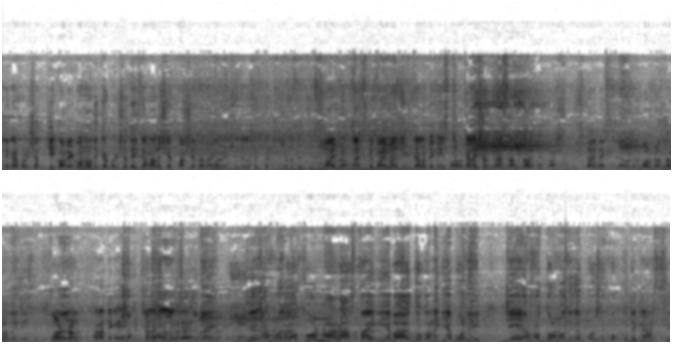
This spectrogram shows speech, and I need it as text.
অধিকার পরিষদ কি করে? গণ অধিকার পরিষদ এই যে মানুষের পাশে দাঁড়ায়। আজকে ময়মনসিংহ জেলা থেকে স্ট্রিট কালেকশন করে ছাত্র তাই নাকি? আচ্ছা, পল্টন থানা থেকে। পল্টন থানা থেকে কালেকশন করে যে আমরা যখন রাস্তায় গিয়ে বা দোকানে গিয়ে বলি যে আমরা পরিষদের পক্ষ থেকে আসছি।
